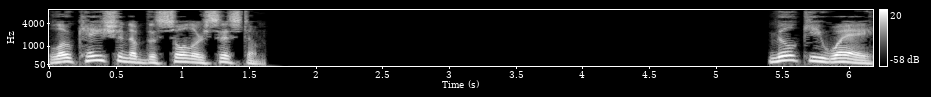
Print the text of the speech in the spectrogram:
Location of the Solar System Milky Way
